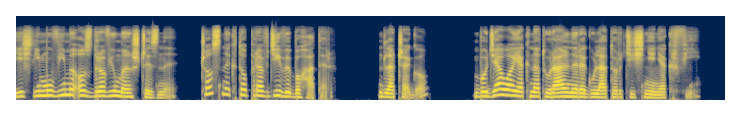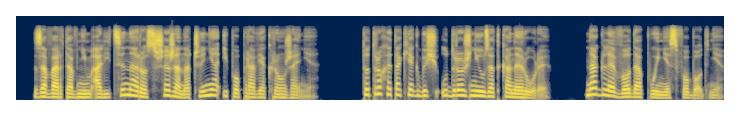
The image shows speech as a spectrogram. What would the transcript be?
jeśli mówimy o zdrowiu mężczyzny, czosnek to prawdziwy bohater. Dlaczego? Bo działa jak naturalny regulator ciśnienia krwi. Zawarta w nim alicyna rozszerza naczynia i poprawia krążenie. To trochę tak, jakbyś udrożnił zatkane rury. Nagle woda płynie swobodnie.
